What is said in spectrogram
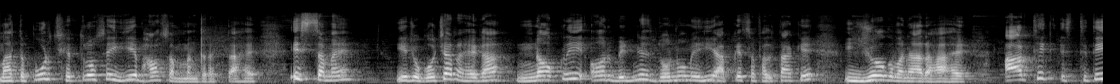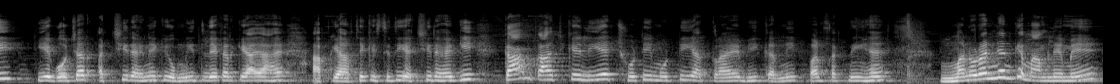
महत्वपूर्ण क्षेत्रों से ये भाव संबंध रखता है। इस समय ये जो गोचर रहेगा, नौकरी और बिज़नेस दोनों में ही आपके सफलता के योग बना रहा है। आर्थिक स्थिति, ये गोचर अच्छी रहने की उम्मीद लेकर के आया है। आपकी आर्थिक स्थिति अच्छी रहेगी। कामकाज के लिए छोटी मोटी यात्राएँ भी करनी पड़ सकती हैं। मनोरंजन के मामले में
